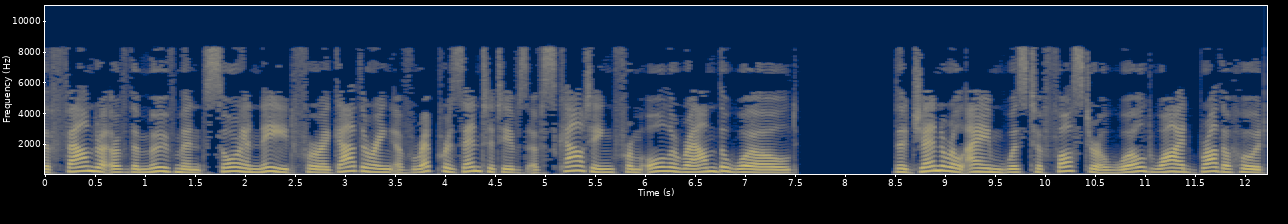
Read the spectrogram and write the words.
the founder of the movement saw a need for a gathering of representatives of Scouting from all around the world. The general aim was to foster a worldwide brotherhood,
